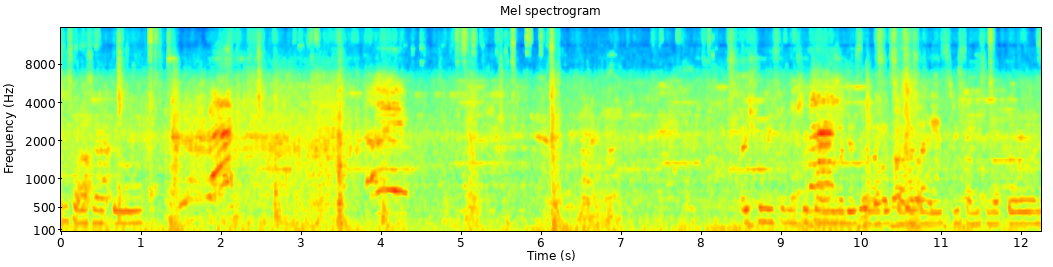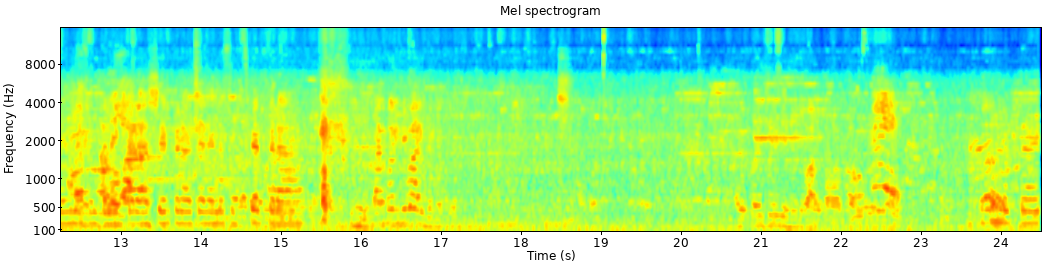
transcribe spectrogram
श्री स्वामी समर्थ अश्विनी समोरच्या चॅनलमध्ये सर्वांचं स्वागत आहे. श्री स्वामी समर्थ नवीन असेल लाईक करा शेअर करा चॅनलला सबस्क्राईब करा. काय पैसे आपण बघताय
